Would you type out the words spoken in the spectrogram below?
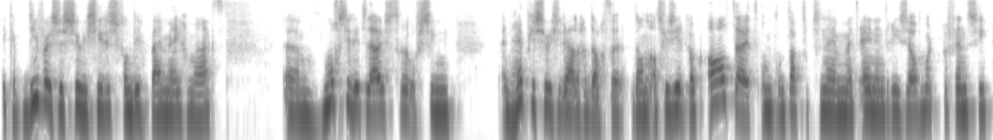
ik heb diverse suicides van dichtbij meegemaakt. Um, mocht je dit luisteren of zien en heb je suicidale gedachten, dan adviseer ik ook altijd om contact op te nemen met 113 zelfmoordpreventie.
